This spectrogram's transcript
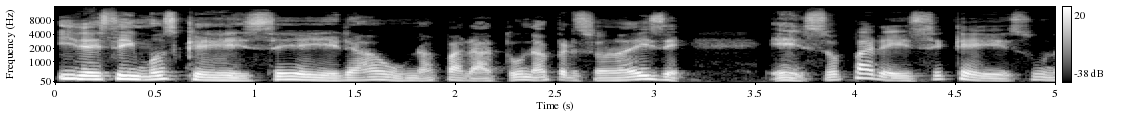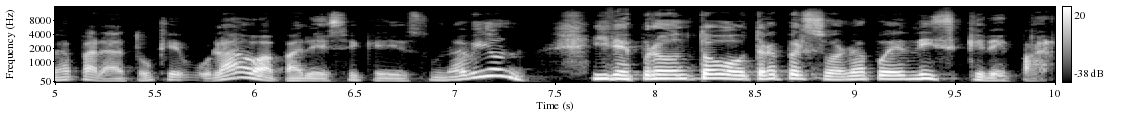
y decimos que ese era un aparato, una persona dice, eso parece que es un aparato que volaba, parece que es un avión. Y de pronto otra persona puede discrepar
